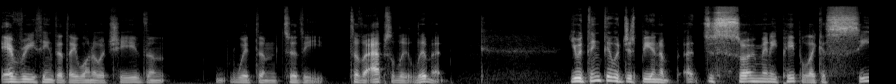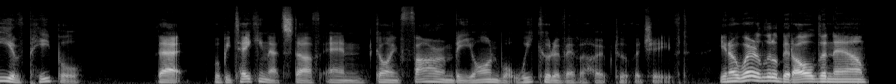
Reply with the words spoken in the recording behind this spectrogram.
everything that they want to achieve them with them to the to the absolute limit. You would think there would just be in a just so many people, like a sea of people, that will be taking that stuff and going far and beyond what we could have ever hoped to have achieved. You know, we're a little bit older now.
